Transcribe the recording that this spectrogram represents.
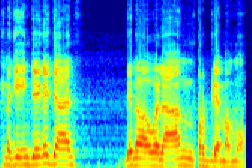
nag enjoy ka dyan, diyan nawawala ang problema mo.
